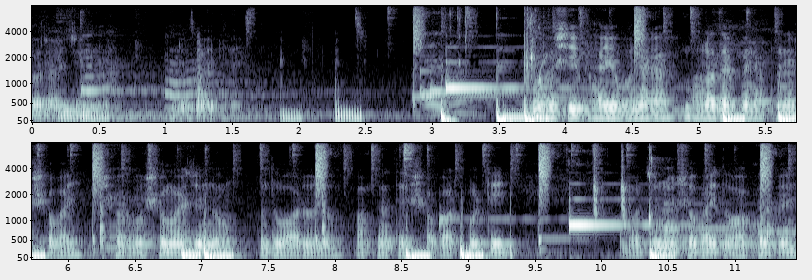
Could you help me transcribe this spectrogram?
করার জন্য দুবাইতে। প্রবাসী ভাই বোনেরা, ভালো থাকবেন আপনারা সবাই। সর্বসময়ের জন্য দোয়া রইল আপনাদের সবার প্রতি। আমার জন্য সবাই দোয়া করবেন।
